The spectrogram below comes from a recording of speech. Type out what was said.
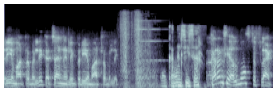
பெரிய மாற்றம் இல்லை. கச்சா எண்ணெயிலையும் பெரிய மாற்றம் இல்லை. Currency sir currency almost flat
